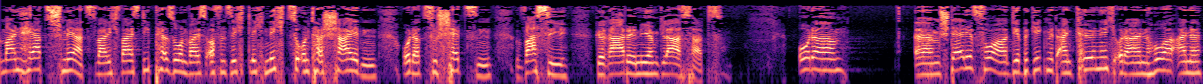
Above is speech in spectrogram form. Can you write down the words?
mein Herz schmerzt, weil ich weiß, die Person weiß offensichtlich nicht zu unterscheiden oder zu schätzen, was sie gerade in ihrem Glas hat. Oder ähm, stell dir vor, dir begegnet ein König oder ein hoher, eine,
